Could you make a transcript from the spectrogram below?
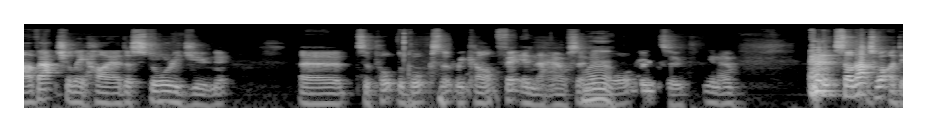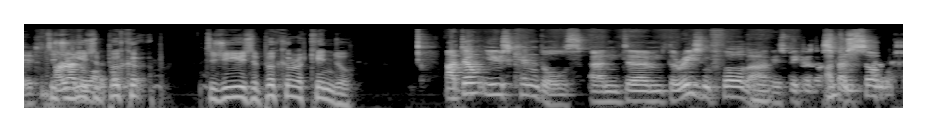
I've actually hired a storage unit uh, to put the books that we can't fit in the house anymore wow. into. You know, so that's what I did. Did I you use a, a book? Or, did you use a book or a Kindle? I don't use Kindles, and um, the reason for that is because I spend just... so much.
